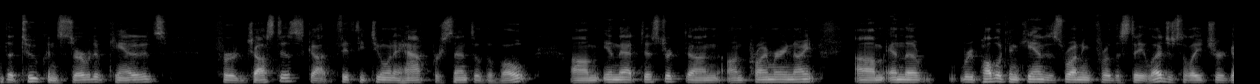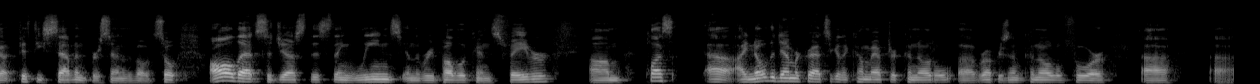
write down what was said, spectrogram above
The two conservative candidates for justice got 52.5% of the vote um, in that district on, on primary night. Um, and the Republican candidates running for the state legislature got 57% of the vote. So all that suggests this thing leans in the Republicans' favor. Um, plus, uh, I know the Democrats are going to come after Knodl, uh, Representative Knodl for uh, uh,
